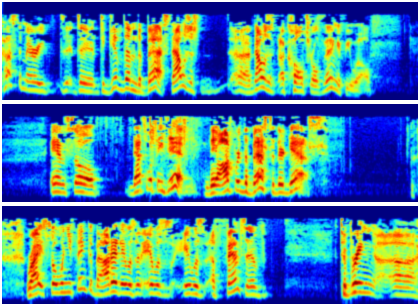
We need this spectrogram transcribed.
customary to, to, to give them the best. That was just, uh, that was just a cultural thing, if you will. And so that's what they did. They offered the best to their guests. Right? So when you think about it, it was it was it was offensive to bring uh,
